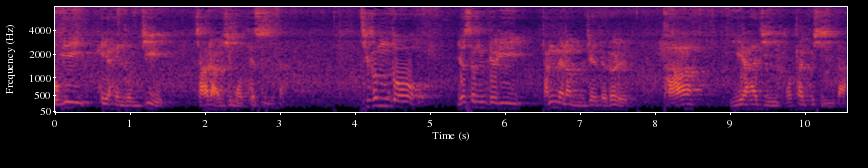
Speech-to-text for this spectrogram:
포기해야 했는지 잘 알지 못했습니다. 지금도 여성들이 당면한 문제들을 다 이해하지 못할 것입니다.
